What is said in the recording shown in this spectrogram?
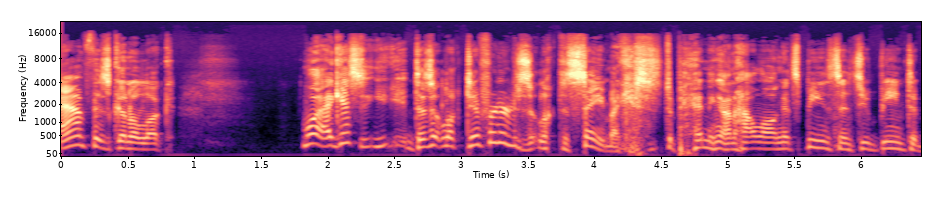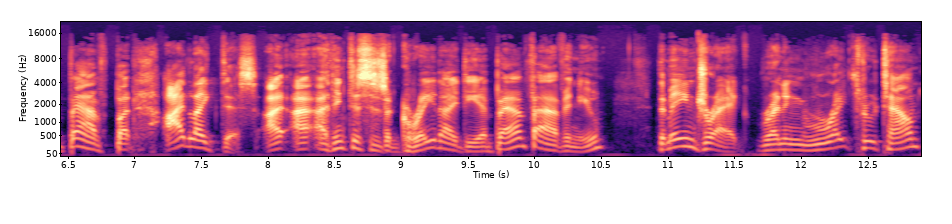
Banff is going to look. Well, I guess does it look different or does it look the same? I guess it's depending on how long it's been since you've been to Banff. But I like this. I, I, I think this is a great idea. Banff Avenue, the main drag running right through town.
